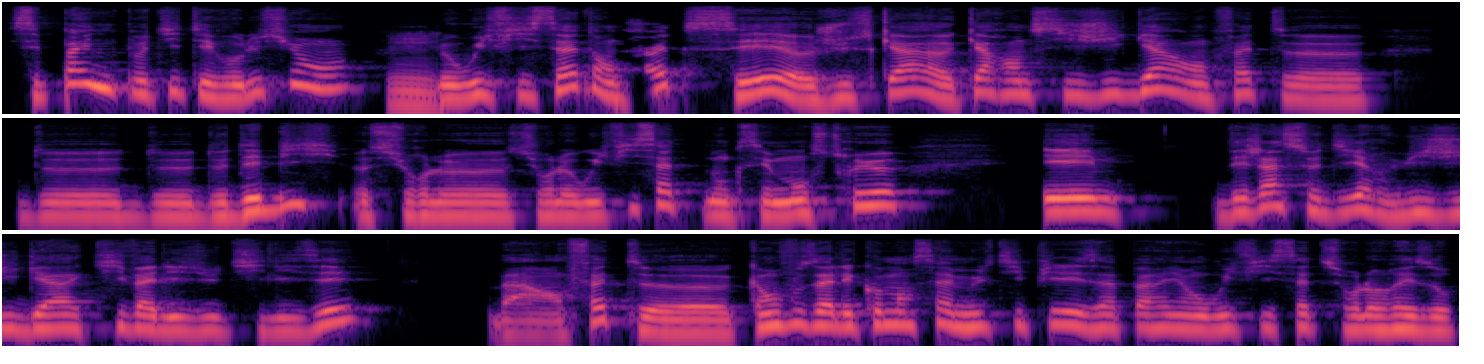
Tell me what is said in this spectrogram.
c'est pas une petite évolution. Hein. Mmh. Le Wi-Fi 7, en fait, c'est jusqu'à 46 gigas en fait de, de, débit sur le sur le Wi-Fi 7. Donc c'est monstrueux. Et déjà se dire 8 gigas, qui va les utiliser? Bah, en fait, quand vous allez commencer à multiplier les appareils en Wi-Fi 7 sur le réseau,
